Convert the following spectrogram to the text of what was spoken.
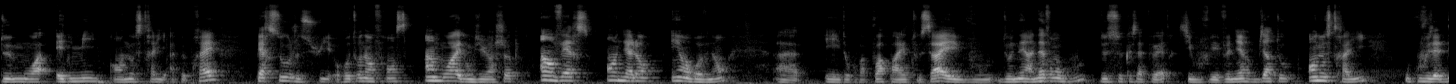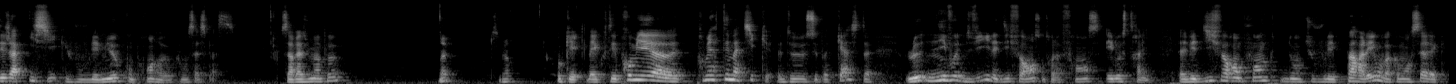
deux mois et demi en Australie à peu près. Perso, je suis retourné en France un mois et donc j'ai eu un choc inverse en y allant et en revenant. Euh, et donc on va pouvoir parler de tout ça et vous donner un avant-goût de ce que ça peut être si vous voulez venir bientôt en Australie ou que vous êtes déjà ici, que vous voulez mieux comprendre comment ça se passe. Ça résume un peu C'est bien. Ok, bah écoutez, premier, euh, première thématique de ce podcast, le niveau de vie, les différences entre la France et l'Australie. Tu avais différents points dont tu voulais parler, on va commencer avec...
